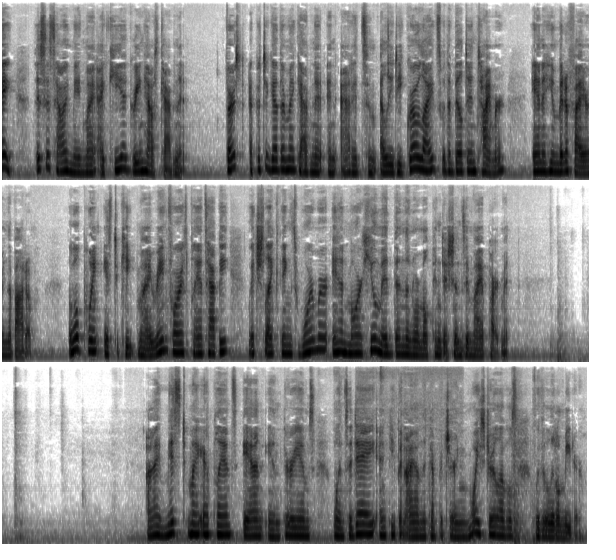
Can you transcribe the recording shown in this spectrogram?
Hey, this is how I made my IKEA greenhouse cabinet. First, I put together my cabinet and added some LED grow lights with a built-in timer and a humidifier in the bottom. The whole point is to keep my rainforest plants happy, which like things warmer and more humid than the normal conditions in my apartment. I mist my air plants and anthuriums once a day and keep an eye on the temperature and moisture levels with a little meter.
